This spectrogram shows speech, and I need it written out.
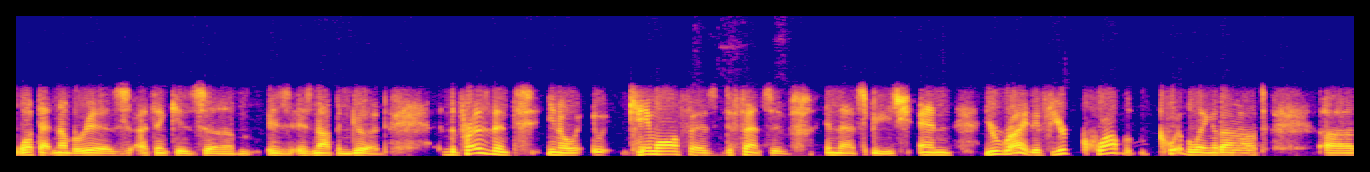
what that number is, I think is um, is is not been good. The president, you know, came off as defensive in that speech, and you're right. If you're quibbling about uh,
